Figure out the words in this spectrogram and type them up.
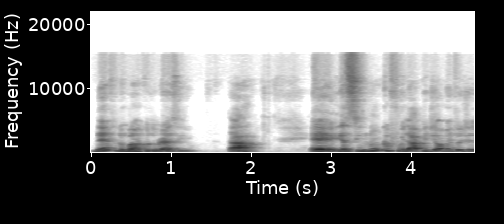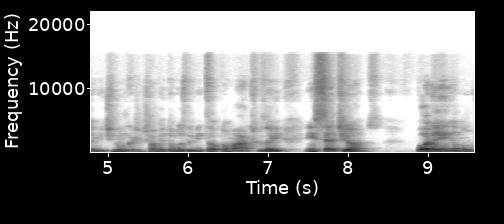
dentro do Banco do Brasil, tá? É, e assim, nunca fui lá pedir aumento de limite. Nunca, gente. Aumentou meus limites automáticos aí em 7 anos. Porém, eu não,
